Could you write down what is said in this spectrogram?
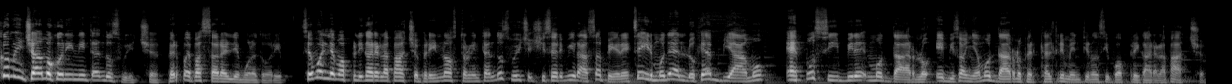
Cominciamo con il Nintendo Switch, per poi passare agli emulatori. Se vogliamo applicare la patch per il nostro Nintendo Switch ci servirà sapere se il modello che abbiamo è possibile moddarlo e bisogna moddarlo perché altrimenti non si può applicare la patch.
